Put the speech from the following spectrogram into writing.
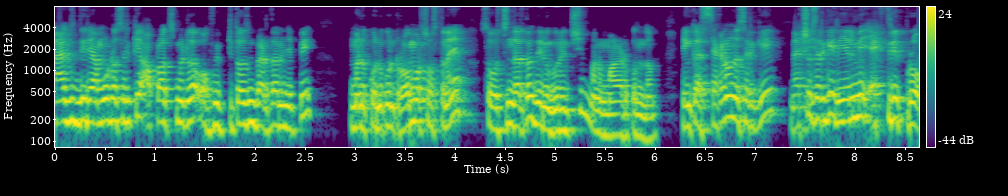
మ్యాక్స్ దీని అమౌంట్ వచ్చరికి అప్రాక్సిమేట్గా ఒక ఫిఫ్టీ థౌసండ్ పెడతారని చెప్పి మనకు కొన్ని కొన్ని రోమర్స్ వస్తున్నాయి. సో వచ్చిన తర్వాత దీని గురించి మనం మాట్లాడుకుందాం. ఇంకా సెకండ్ ఉన్నసరికి నెక్స్ట్ వచ్చరికి Realme X three pro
